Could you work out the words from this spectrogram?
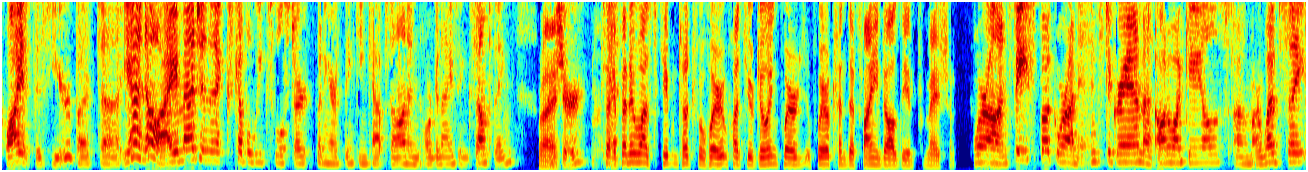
quiet this year. But uh, yeah, no, I imagine the next couple of weeks we'll start putting our thinking caps on and organizing something. Right. I'm sure. So yeah. if anyone wants to keep in touch with where what you're doing, where where can they find all the information? We're on Facebook. We're on Instagram at Ottawa Gaels. Um, our website,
